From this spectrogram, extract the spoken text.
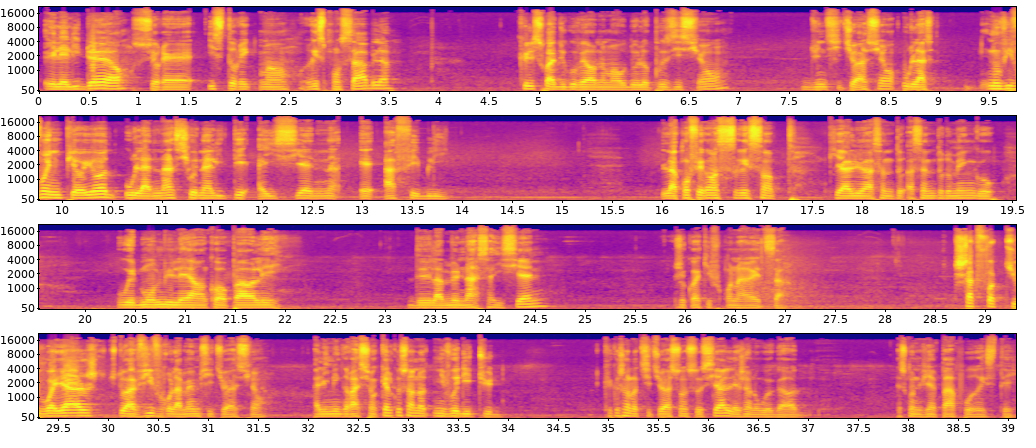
Et les leaders seraient historiquement responsables qu'il soit du gouvernement ou de l'opposition, d'une situation où la, nous vivons une période où la nationalité haïtienne est affaiblie. La conférence récente qui a lieu à Santo, à Santo Domingo, où Edmond Muller a encore parlé de la menace haïtienne, je crois qu'il faut qu'on arrête ça. Chaque fois que tu voyages, tu dois vivre la même situation à l'immigration, quel que soit notre niveau d'études, quelle que soit notre situation sociale, les gens nous regardent. Est-ce qu'on ne vient pas pour rester?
